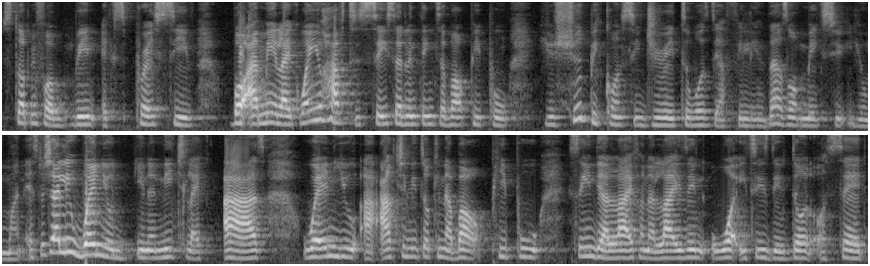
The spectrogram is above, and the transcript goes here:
stop you from being expressive. But I mean, like when you have to say certain things about people, you should be considerate towards their feelings. That's what makes you human. Especially when you're in a niche like ours, when you are actually talking about people, seeing their life, analyzing what it is they've done or said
